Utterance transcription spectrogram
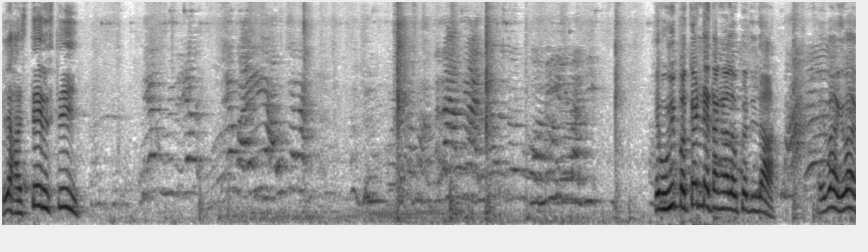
हे हसते नुसती. हे भूमी पकड नाही चांगला लवकर तिला. हे बघ हे बघ.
